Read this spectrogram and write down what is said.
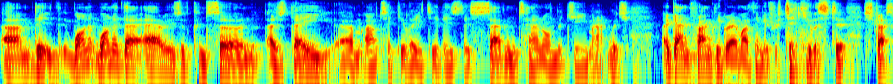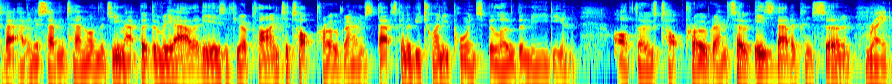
Um, the, the, one, one of their areas of concern, as they um, articulated, is this 710 on the GMAT, which, again, frankly, Graham, I think it's ridiculous to stress about having a 710 on the GMAT. But the reality is, if you're applying to top programs, that's going to be 20 points below the median of those top programs. So is that a concern? Right.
